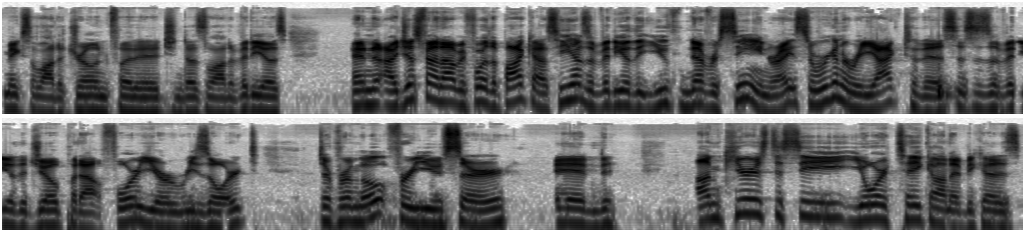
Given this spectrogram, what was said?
makes a lot of drone footage and does a lot of videos. And I just found out before the podcast, he has a video that you've never seen, right? So we're going to react to this. This is a video that Joe put out for your resort to promote for you, sir. And I'm curious to see your take on it because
